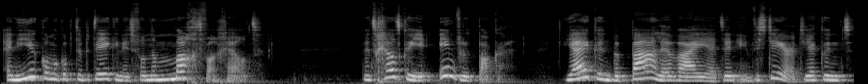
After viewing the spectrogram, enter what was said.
en hier kom ik op de betekenis van de macht van geld. Met geld kun je invloed pakken. Jij kunt bepalen waar je het in investeert. Jij kunt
